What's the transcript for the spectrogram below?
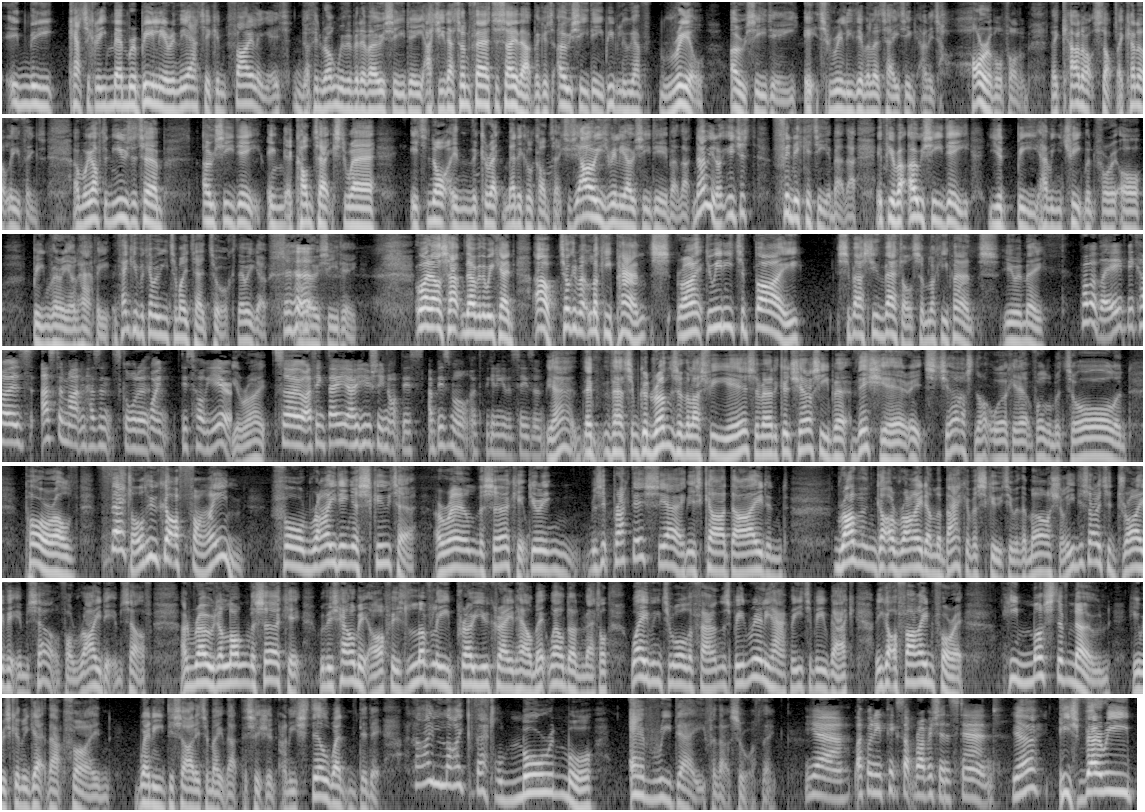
in the category memorabilia in the attic and filing it. Nothing wrong with a bit of OCD. Actually, that's unfair to say that because OCD, people who have real OCD, it's really debilitating and it's horrible for them. They cannot stop, they cannot leave things. And we often use the term OCD in a context where it's not in the correct medical context. You say, oh, he's really OCD about that. No, you're not. You're just finicky about that. If you're OCD, you'd be having treatment for it or being very unhappy. Thank you for coming to my TED talk. There we go. on OCD. What else happened over the weekend? Oh, talking about lucky pants, right? Do we need to buy Sebastian Vettel some lucky pants, you and me? Probably because Aston Martin hasn't scored a point this whole year. You're right. So I think they are usually not this abysmal at the beginning of the season. Yeah, they've had some good runs over the last few years. They've had a good chassis, but this year it's just not working out for them at all. And poor old Vettel, who got a fine for riding a scooter around the circuit during, was it practice? Yeah, his car died and rather than got a ride on the back of a scooter with a marshal, he decided to drive it himself or ride it himself and rode along the circuit with his helmet off, his lovely pro Ukraine helmet. Well done, Vettel. Waving to all the fans, being really happy to be back. And he got a fine for it. He must have known he was going to get that fine when he decided to make that decision, and he still went and did it. And I like Vettel more and more every day for that sort of thing. Yeah, like when he picks up rubbish in the stand. Yeah, he's very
